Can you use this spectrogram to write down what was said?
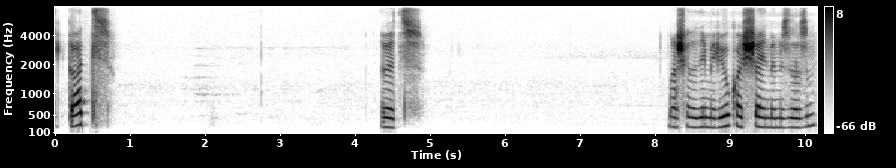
Dikkat. Evet. Başka da demir yok. Aşağı inmemiz lazım.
